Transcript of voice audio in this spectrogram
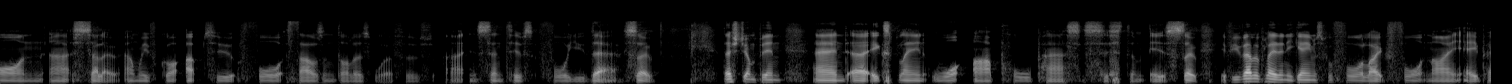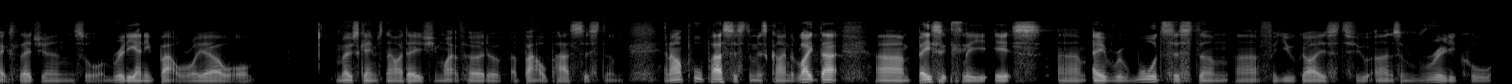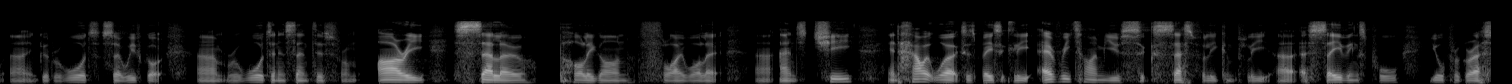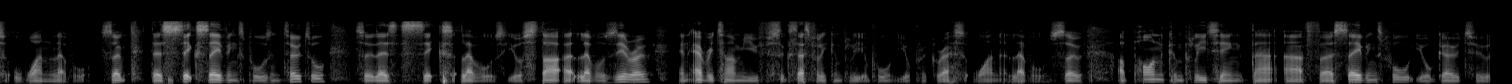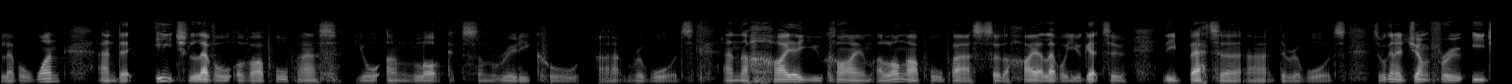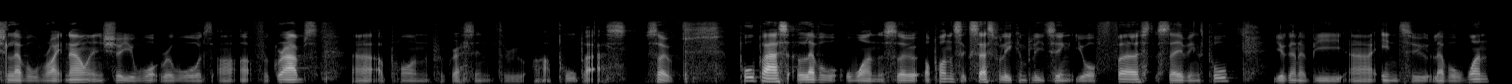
on uh, Celo, and we've got up to $4,000 worth of uh, incentives for you there. So let's jump in and uh, explain what our pool pass system is. So if you've ever played any games before, like Fortnite, Apex Legends, or really any Battle Royale or most games nowadays you might have heard of a battle pass system. And our pool pass system is kind of like that. Um, basically it's um, a reward system uh, for you guys to earn some really cool uh, and good rewards. So we've got um, rewards and incentives from Ari, Celo, Polygon, Fly Wallet, uh, and Chi. And how it works is basically every time you successfully complete uh, a savings pool, you'll progress one level. So there's six savings pools in total. So there's six levels. You'll start at level zero, and every time you've successfully complete a pool, you'll progress one level. So upon completing that uh, first savings pool, you'll go to level one, and at each level of our pool pass, you'll unlock some really cool uh, rewards. And the higher you climb along our pool pass, so the higher level you get to, the better uh, the rewards. So we're going to jump through each level right now and show you what rewards are up for grabs uh, upon progressing through our pool pass. So Pool Pass level one. So upon successfully completing your first savings pool, you're going to be uh, into level one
